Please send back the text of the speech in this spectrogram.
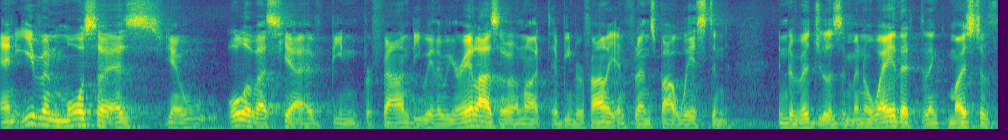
And even more so, as you know, all of us here have been profoundly, whether we realize it or not, have been profoundly influenced by Western individualism in a way that I think most of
